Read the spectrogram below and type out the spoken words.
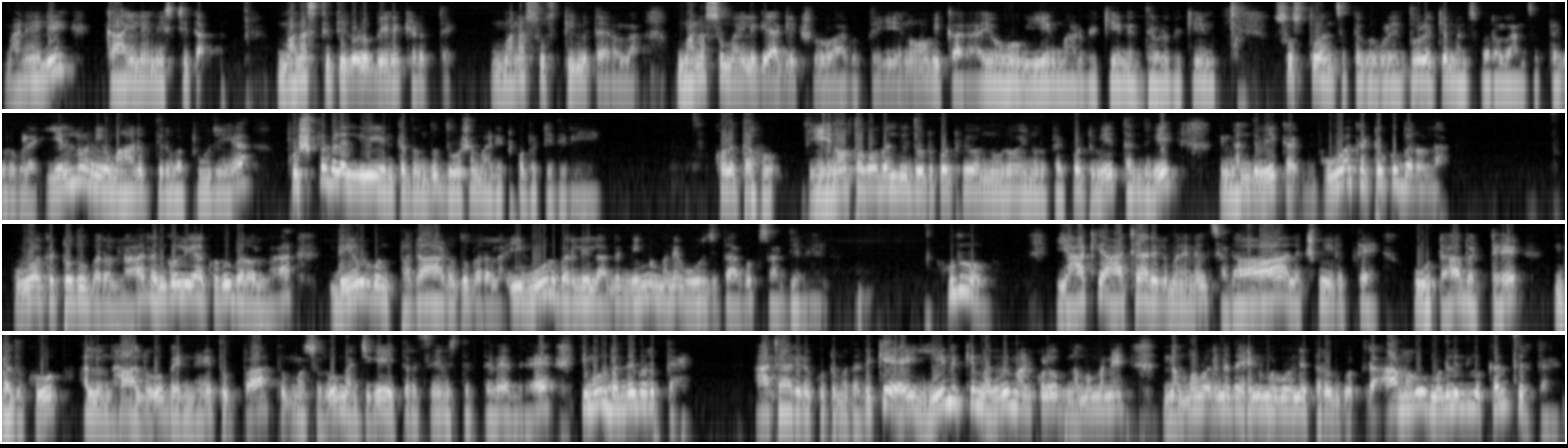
ಮನೆಯಲ್ಲಿ ಕಾಯಿಲೆ ನಿಶ್ಚಿತ. ಮನಸ್ಥಿತಿಗಳು ಬೇರೆ ಕೆಡುತ್ತೆ. ಮನಸ್ಸು ಸ್ಥೀಮಿತ ಇರೋಲ್ಲ. ಮನಸ್ಸು ಮೈಲಿಗೆ ಆಗ್ಲಿಕ್ಕೆ ಶುರು ಆಗುತ್ತೆ ಏನೋ ವಿಕಾರ, ಅಯ್ಯೋ ಹೋಗಿ ಏನು ಮಾಡ್ಬೇಕು, ಏನು ಎದ್ದೇಳ್ಬೇಕು, ಏನು ಸುಸ್ತು ಅನ್ಸುತ್ತೆ ಗುರುಗಳೇ ಎದ್ದೋಳಕ್ಕೆ ಮನ್ಸು ಬರಲ್ಲ ಅನ್ಸುತ್ತೆ ಗುರುಗಳೇ. ಎಲ್ಲೋ ನೀವು ಮಾಡುತ್ತಿರುವ ಪೂಜೆಯ ಪುಷ್ಪಗಳಲ್ಲಿಯೇ ಇಂಥದ್ದೊಂದು ದೋಷ ಮಾಡಿಟ್ಕೊಬಿಟ್ಟಿದ್ದೀರಿ. ಕೊಳತ ಹೂ. ಏನೋ ತಗೊಬಂದ್ವಿ ದುಡ್ಡು ಕೊಟ್ವಿ, ಒಂದ್ ನೂರು, ಐನೂರು ರೂಪಾಯಿ ಕೊಟ್ವಿ, ತಂದ್ವಿ ಹಿಂಗಂದ್ವಿ ಕ, ಹೂವು ಕಟ್ಟೋಕ್ಕೂ ಬರೋಲ್ಲ. ಹೂವು ಕಟ್ಟೋದು ಬರೋಲ್ಲ, ರಂಗೋಲಿ ಹಾಕೋದು ಬರೋಲ್ಲ, ದೇವ್ರಿಗೊಂದು ಪದ ಹಾಡೋದು ಬರೋಲ್ಲ. ಈ ಮೂರು ಬರಲಿಲ್ಲ ಅಂದ್ರೆ ನಿಮ್ಮ ಮನೆ ಊರ್ಜಿತ ಆಗೋಕೆ ಸಾಧ್ಯನೇ ಇಲ್ಲ. ಹೌದು. ಯಾಕೆ ಆಚಾರ್ಯರ ಮನೆಯಲ್ಲಿ ಸದಾ ಲಕ್ಷ್ಮಿ ಇರುತ್ತೆ? ಊಟ, ಬಟ್ಟೆ, ಬದುಕು, ಅಲ್ಲೊಂದು ಹಾಲು, ಬೆಣ್ಣೆ, ತುಪ್ಪ ಮೊಸರು, ಮಜ್ಜಿಗೆ ಈ ಥರ ಸೇವಿಸ್ತಿರ್ತೇವೆ ಅಂದ್ರೆ ಈ ಮೂರು ಬಂದೇ ಬರುತ್ತೆ. ಆಚಾರ್ಯರ ಕುಟುಂಬದ. ಅದಕ್ಕೆ ಏನಕ್ಕೆ ಮದುವೆ ಮಾಡ್ಕೊಳ್ಳೋದು ನಮ್ಮ ಮನೆ, ನಮ್ಮ ವರ್ಣದ ಹೆಣ್ಣು ಮಗುವನ್ನೇ ತರೋದು ಗೊತ್ತಿರ ಆ ಮಗು ಮೊದಲಿಂದಲೂ ಕಲ್ಸಿರ್ತಾರೆ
